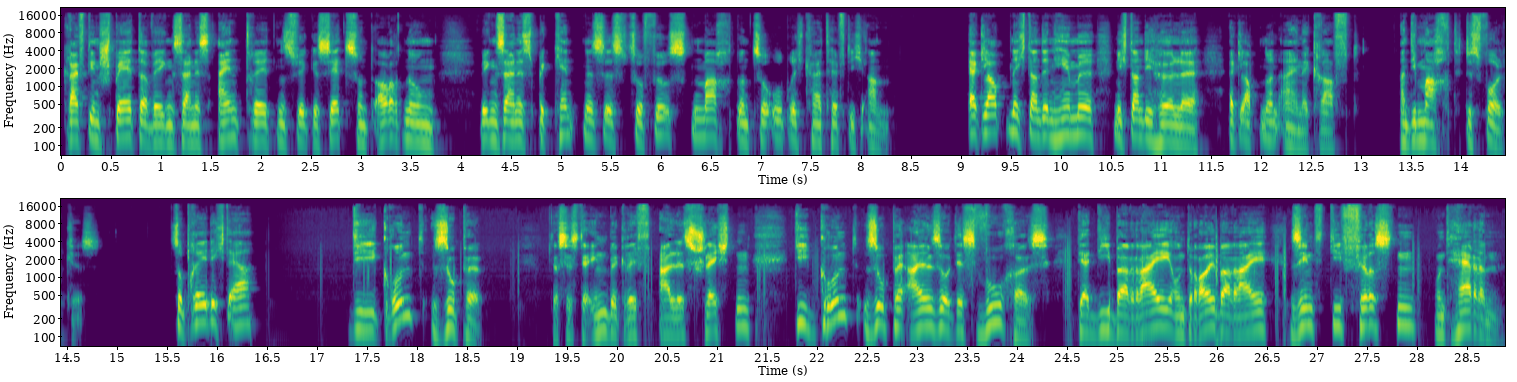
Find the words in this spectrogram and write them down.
greift ihn später wegen seines Eintretens für Gesetz und Ordnung, wegen seines Bekenntnisses zur Fürstenmacht und zur Obrigkeit heftig an. Er glaubt nicht an den Himmel, nicht an die Hölle, er glaubt nur an eine Kraft, an die Macht des Volkes. So predigt er, die Grundsuppe, das ist der Inbegriff alles Schlechten, die Grundsuppe also des Wuchers, der Dieberei und Räuberei sind die Fürsten und Herren.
